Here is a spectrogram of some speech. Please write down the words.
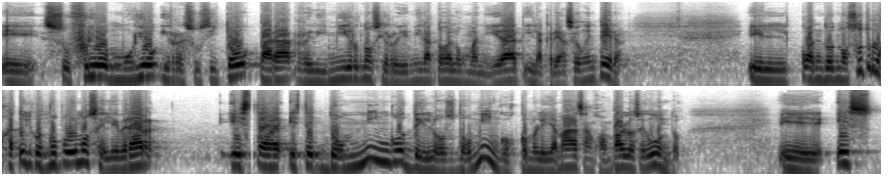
eh, sufrió, murió y resucitó para redimirnos y redimir a toda la humanidad y la creación entera. cuando nosotros los católicos no podemos celebrar este domingo de los domingos, como le llamaba San Juan Pablo II, eh, es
